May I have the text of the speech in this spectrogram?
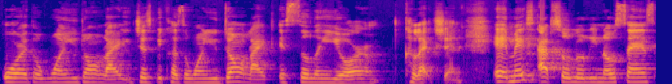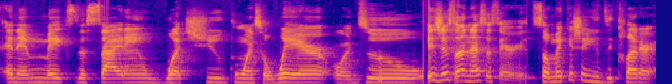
or the one you don't like just because the one you don't like is still in your collection. It makes absolutely no sense and it makes deciding what you're going to wear or do it's just unnecessary. So making sure you declutter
